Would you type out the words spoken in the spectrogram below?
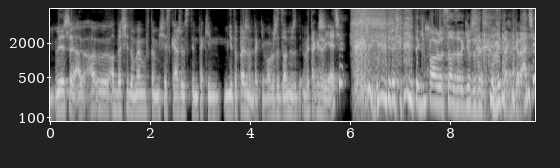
Jeszcze a- a- odnośnie do memów, to mi się skarżył z tym takim nietoperzem, takim obrzydzonym, że wy tak żyjecie? Taki Paulo Sousa, takim, że wy tak gracie?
